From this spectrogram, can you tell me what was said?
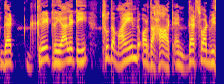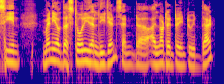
that great reality through the mind or the heart. And that's what we see in many of the stories and legends. And uh, i'll not enter into it that.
